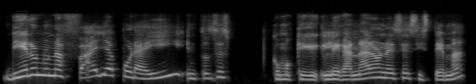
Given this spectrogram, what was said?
vieron una falla por ahí, entonces como que le ganaron ese sistema,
